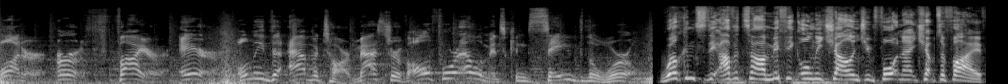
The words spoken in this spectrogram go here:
water, earth, fire, air. Only the Avatar, master of all four elements, can save the world. Welcome to the Avatar Mythic Only Challenge in Fortnite Chapter 5.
